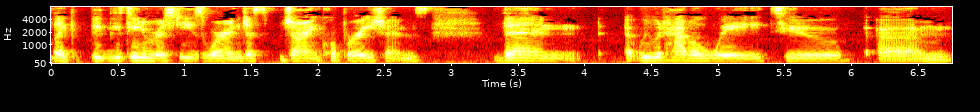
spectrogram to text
like these universities weren't just giant corporations. Then we would have a way to um,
